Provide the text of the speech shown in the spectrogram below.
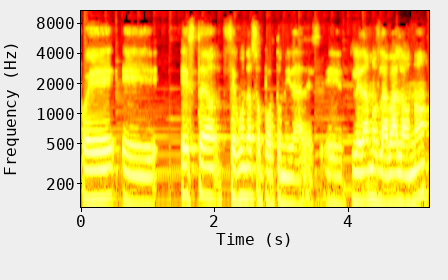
fue eh, estas segundas oportunidades. Eh, le damos la bala o no.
